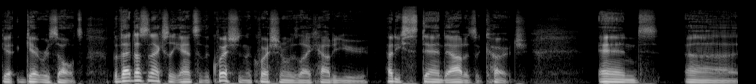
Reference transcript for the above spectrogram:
get get results. But that doesn't actually answer the question. The question was like, how do you how do you stand out as a coach? And uh,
